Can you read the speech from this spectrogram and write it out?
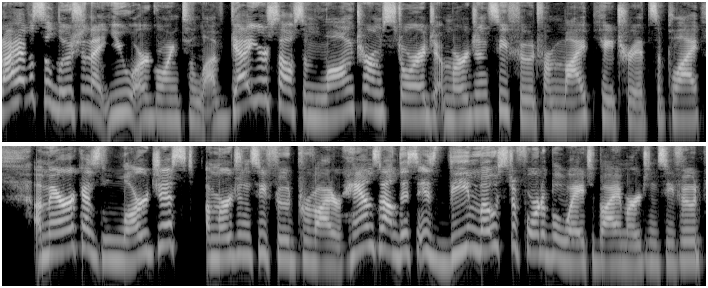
but I have a solution that you are going to love. Get yourself some long-term storage emergency food from My Patriot Supply, America's largest emergency food provider. Hands down, this is the most affordable way to buy emergency food.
